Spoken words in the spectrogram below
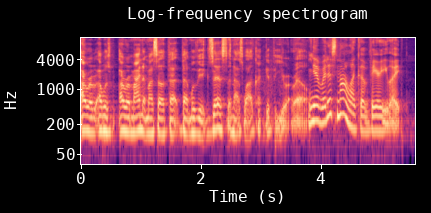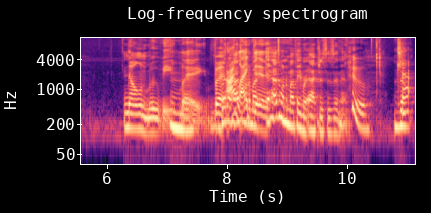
I, re- I was I reminded myself that that movie exists, and that's why I couldn't get the URL. Yeah, but it's not like a very like known movie. Like, but, Mm-hmm. it I has one liked of my, it. It has one of my favorite actresses in it. Who? The, Cat-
